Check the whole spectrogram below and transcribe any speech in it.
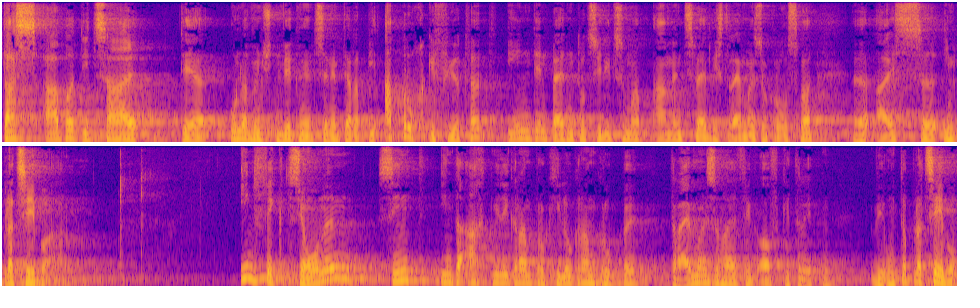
Dass aber die Zahl der unerwünschten Wirkungen zu einem Therapieabbruch geführt hat, in den beiden Tocilizumab-Armen zwei bis dreimal so groß war äh, als äh, im Placebo-Arm. Infektionen sind in der 8 Milligramm pro Kilogramm Gruppe dreimal so häufig aufgetreten wie unter Placebo.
